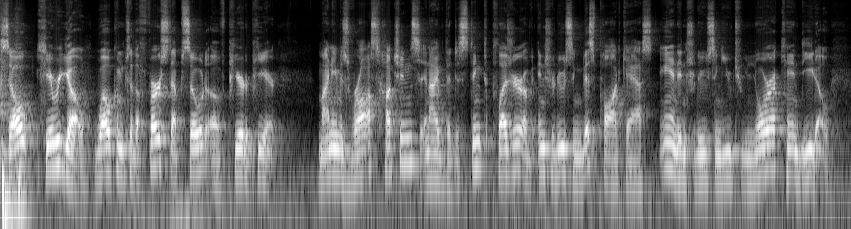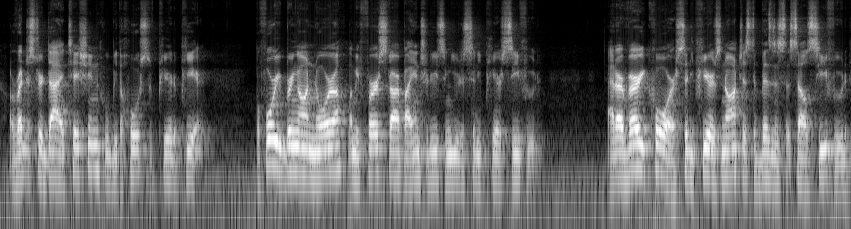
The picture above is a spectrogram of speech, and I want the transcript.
So, here we go. Welcome to the first episode of Peer to Peer. My name is Ross Hutchins, and I have the distinct pleasure of introducing this podcast and introducing you to Nora Candido, a registered dietitian who will be the host of Peer to Peer. Before we bring on Nora, let me first start by introducing you to City Pier Seafood. At our very core, City Pier is not just a business that sells seafood,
